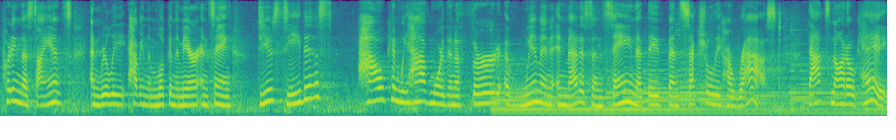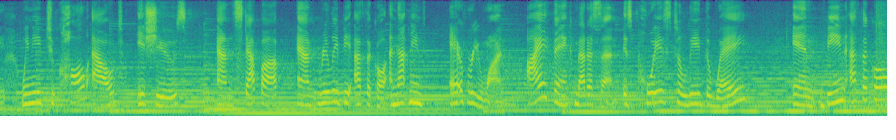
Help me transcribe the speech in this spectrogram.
putting the science and really having them look in the mirror and saying, do you see this? How can we have more than a third of women in medicine saying that they've been sexually harassed? That's not okay. We need to call out issues and step up and really be ethical. And that means everyone. I think medicine is poised to lead the way in being ethical,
